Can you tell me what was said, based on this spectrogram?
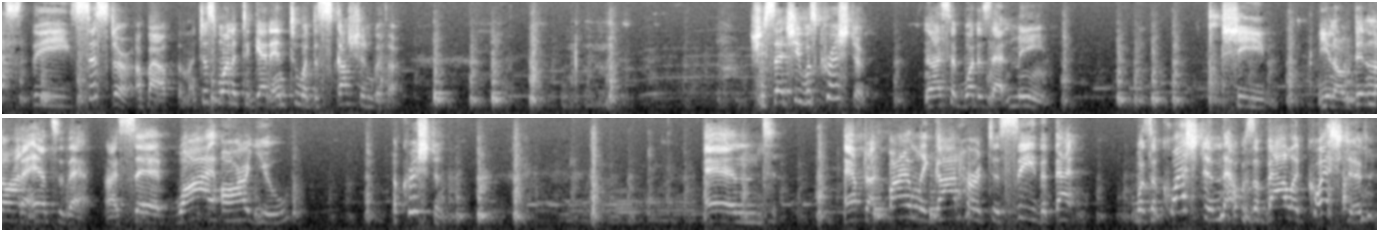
asked the sister about them. I just wanted to get into a discussion with her. She said she was Christian. And I said, What does that mean? She, you know, didn't know how to answer that. I said, Why are you a Christian? And after I finally got her to see that that was a question, that was a valid question,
